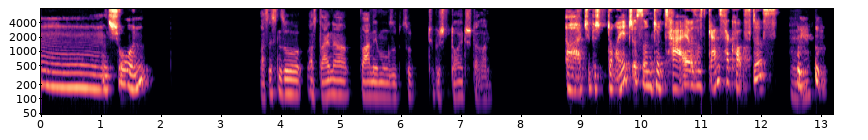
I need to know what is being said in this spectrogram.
Mm, schon. Was ist denn so aus deiner Wahrnehmung so, so typisch deutsch daran? Oh, typisch deutsch ist so ein total, also was ganz Verkopftes. Mhm.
